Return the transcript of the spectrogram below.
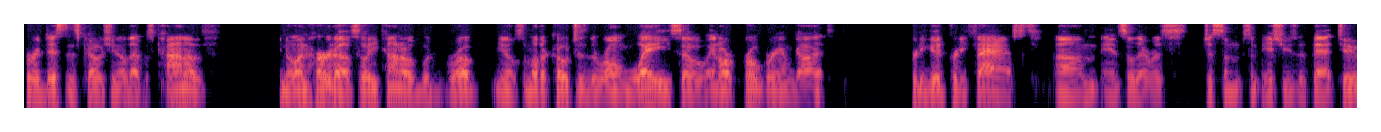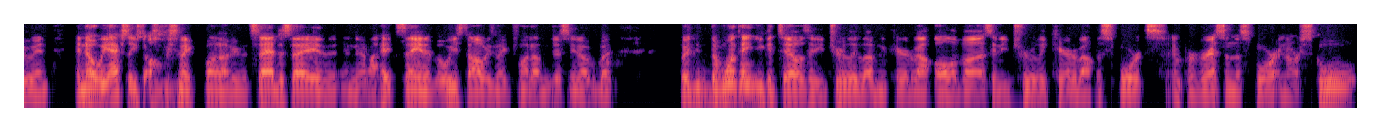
for a distance coach you know that was kind of you know, unheard of. So he kind of would rub, you know, some other coaches the wrong way. So, and our program got pretty good pretty fast. Um, and so there was just some some issues with that too. And and no, we actually used to always make fun of him. It's sad to say, and, and you know, I hate saying it, but we used to always make fun of him. Just you know, but but the one thing you could tell is that he truly loved and cared about all of us, and he truly cared about the sports and progressing the sport in our school.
